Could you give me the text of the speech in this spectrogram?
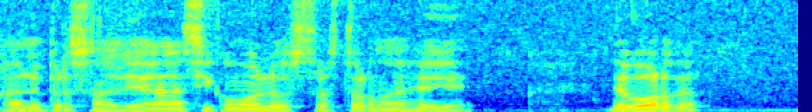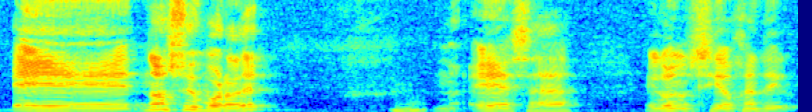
a la personalidad, así como los trastornos de, de border. Eh, no soy border. No, Esa, he conocido gente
